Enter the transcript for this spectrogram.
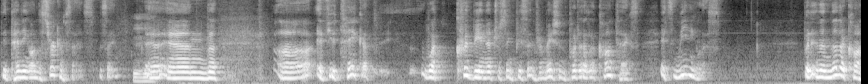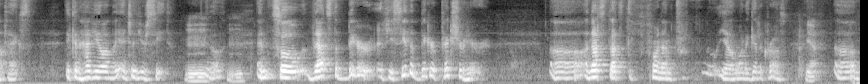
depending on the circumstance. The same. Mhm. And uh, if you take a, what could be an interesting piece of information, put it out of context, it's meaningless. But in another context, it can have you on the edge of your seat. Mhm. You know, Mhm. and so that's the bigger. If you see the bigger picture here, uh, and that's that's the point I'm, tr- you know, want to get across. Yeah. Um,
